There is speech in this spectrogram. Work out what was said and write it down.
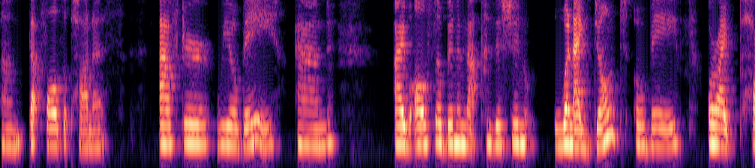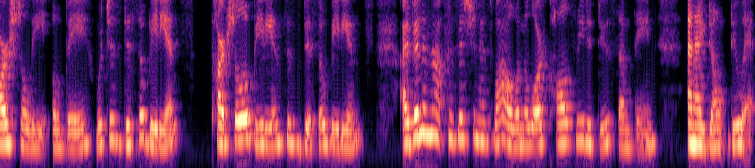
um, that falls upon us after we obey. And I've also been in that position when I don't obey or I partially obey, which is disobedience. Partial obedience is disobedience. I've been in that position as well when the Lord calls me to do something and I don't do it.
